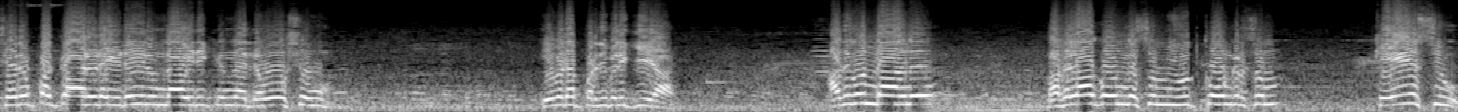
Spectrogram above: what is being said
ചെറുപ്പക്കാരുടെ ഇടയിലുണ്ടായിരിക്കുന്ന രോഷവും ഇവിടെ പ്രതിഫലിക്കുകയാണ്. അതുകൊണ്ടാണ് മഹിളാ കോൺഗ്രസും യൂത്ത് കോൺഗ്രസും കെ എസ് യു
